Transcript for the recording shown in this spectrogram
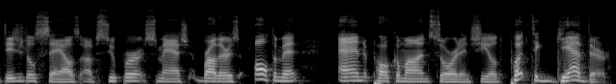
digital sales of Super Smash Bros. Ultimate and Pokemon Sword and Shield put together.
